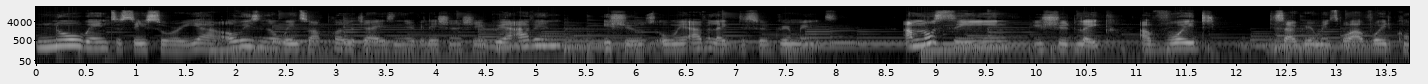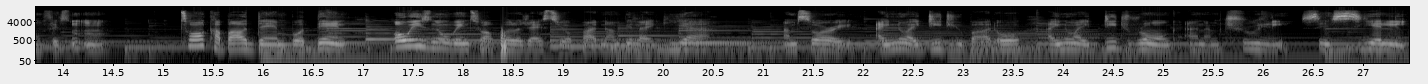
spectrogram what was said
know when to say sorry. Yeah always know when to apologize in a relationship. We are having issues or we're having like disagreements i'm not saying you should like avoid disagreements or avoid conflicts Mm-mm. talk about them but then always know when to apologize to your partner and be like yeah i'm sorry i know i did you bad or i know i did wrong and i'm truly sincerely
